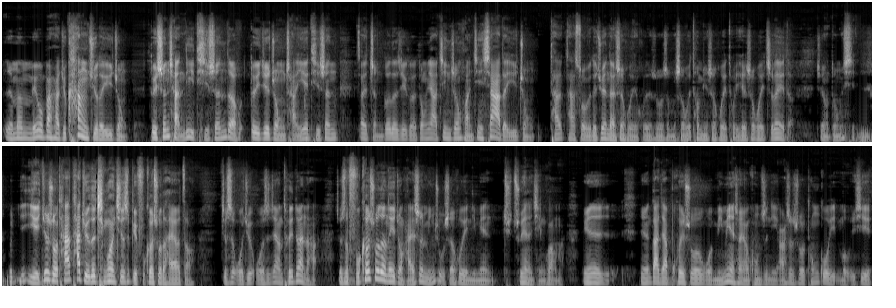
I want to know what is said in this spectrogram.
人们没有办法去抗拒的一种。对生产力提升的，对这种产业提升，在整个的这个东亚竞争环境下的一种，他他所谓的倦怠社会，或者说什么社会透明社会、妥协社会之类的这种东西，也就是说，他他觉得情况其实比福克说的还要早，就是我觉我是这样推断的哈，就是福克说的那种还是民主社会里面出现的情况嘛，因为因为大家不会说我明面上要控制你，而是说通过某一些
